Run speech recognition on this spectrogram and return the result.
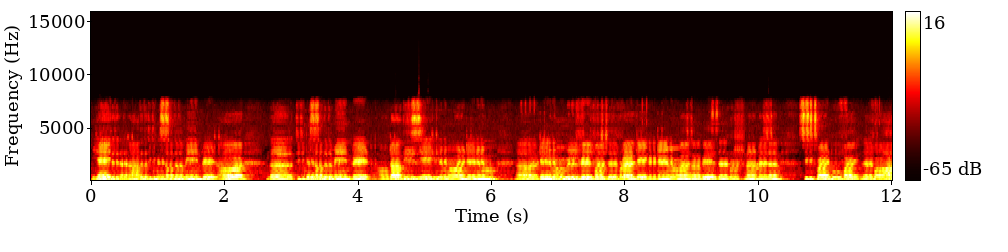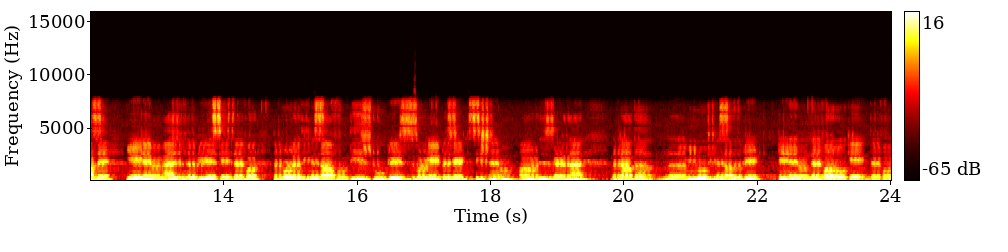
8 that are the thickness of the main plate however the thickness of the main plate out of these 18 mm and 10 mm uh, 10 mm will fail first therefore i'll take 10 mm as the base therefore should not less than 6.25 therefore r say 8 mm as if in the previous case therefore the total thickness of these two plates is equal to 8 plus 8 16 mm however this is greater than that of the, the minimum thickness of the plate 10 mm therefore okay therefore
